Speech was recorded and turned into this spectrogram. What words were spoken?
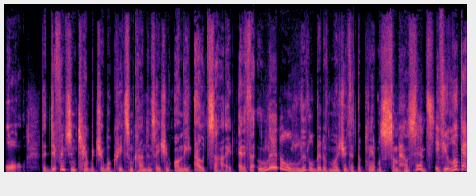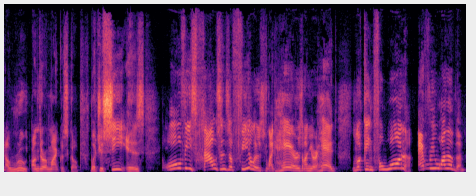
all, the difference in temperature will create some condensation on the outside, and it's that little little bit of moisture that the plant will somehow sense. If you look at a root under a microscope, what you see is all these thousands of feelers like hairs on your head looking for water, every one of them.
